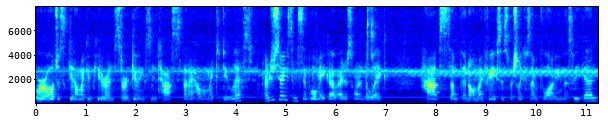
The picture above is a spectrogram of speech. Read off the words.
Or i'll just get on my computer and start doing some tasks that i have on my to-do list. I'm just doing some simple makeup. I just wanted to like have something on my face especially because i'm vlogging this weekend.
